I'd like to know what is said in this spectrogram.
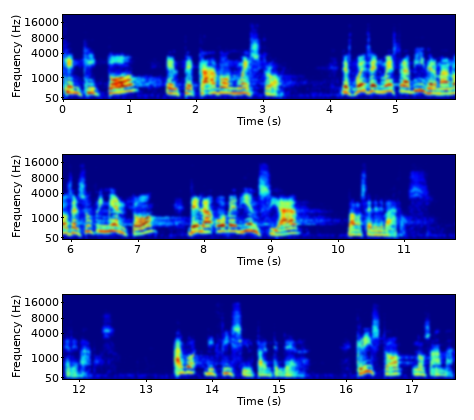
quien quitó el pecado nuestro. Después de nuestra vida, hermanos, el sufrimiento de la obediencia, vamos a ser elevados, elevados. Algo difícil para entender. Cristo nos ama,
